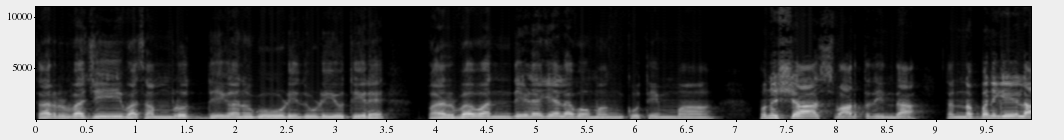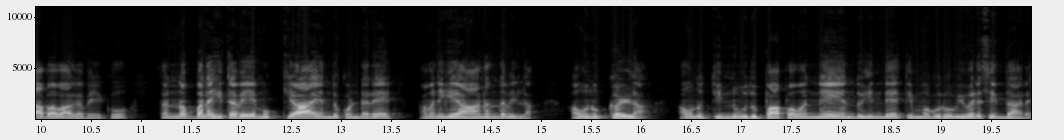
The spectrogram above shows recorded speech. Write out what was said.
ಸರ್ವಜೀವ ಸಮೃದ್ಧಿಗನುಗೂಡಿ ದುಡಿಯುತ್ತಿರೆ. ಪರ್ವವಂದಿಳೆಗೆಲವು ಮಂಕುತಿಮ್ಮ. ಮನುಷ್ಯ ಸ್ವಾರ್ಥದಿಂದ ತನ್ನೊಬ್ಬನಿಗೆ ಲಾಭವಾಗಬೇಕು, ತನ್ನೊಬ್ಬನ ಹಿತವೇ ಮುಖ್ಯ ಎಂದುಕೊಂಡರೆ ಅವನಿಗೆ ಆನಂದವಿಲ್ಲ. ಅವನು ಕಳ್ಳ, ಅವನು ತಿನ್ನುವುದು ಪಾಪವನ್ನೇ ಎಂದು ಹಿಂದೆ ತಿಮ್ಮಗುರು ವಿವರಿಸಿದ್ದಾರೆ.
